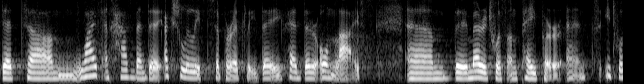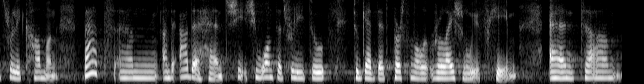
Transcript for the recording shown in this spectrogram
that um, wife and husband they actually lived separately. They had their own lives um, the marriage was on paper and it was really common. But um, on the other hand she, she wanted really to to get that personal relation with him. And um,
